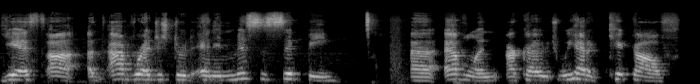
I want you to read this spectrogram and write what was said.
Yes, uh, I've registered, and in Mississippi, uh, Evelyn, our coach, we had a kickoff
